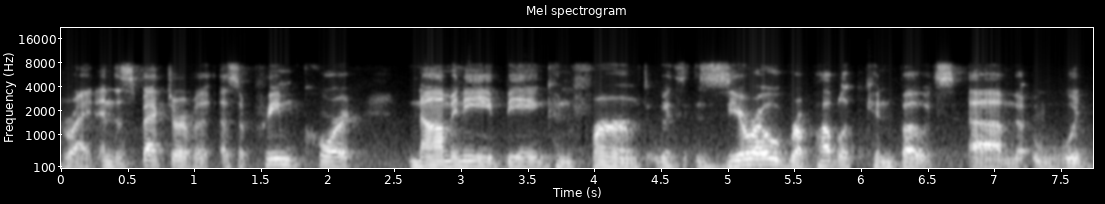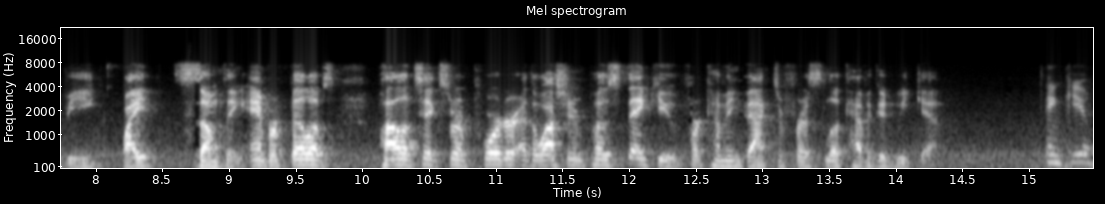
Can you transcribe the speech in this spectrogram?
Right, and the specter of a, a Supreme Court nominee being confirmed with zero Republican votes um, would be quite something. Amber Phillips, politics reporter at the Washington Post, thank you for coming back to First Look. Have a good weekend. Thank you.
